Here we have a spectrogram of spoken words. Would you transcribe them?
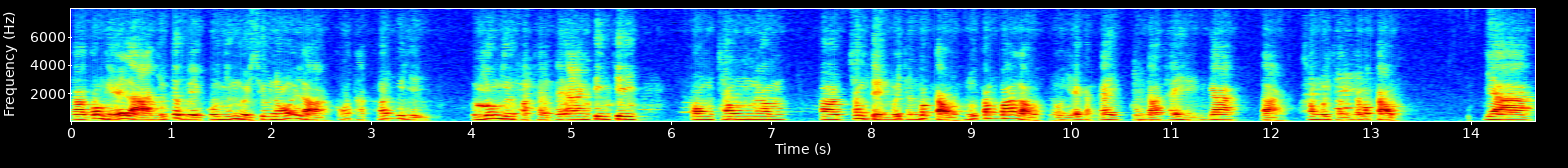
À, có nghĩa là những cái việc của những người xưa nói là có thật hết quý vị. Cũng giống như Phật thầy Tây An tiên tri con trong à, sông tiền Mỹ Thịnh Bắc Cầu núi cấm quá lầu lộ vẻ gần đây cũng đã thể hiện ra là sông Mỹ Thịnh đã bắt cầu. Và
